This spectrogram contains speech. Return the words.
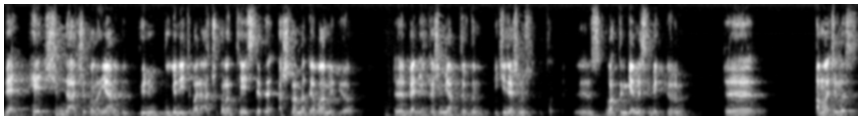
ve hep şimdi açık olan yani bu, günün, bugün itibariyle açık olan tesislerde aşılanma devam ediyor. Ee, ben ilk aşımı yaptırdım. İkinci aşımı e, vaktinin gelmesini bekliyorum. Ee, amacımız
